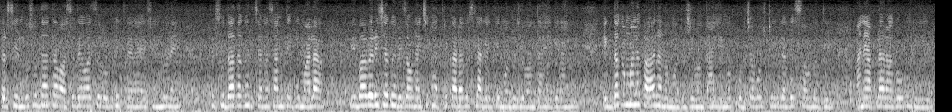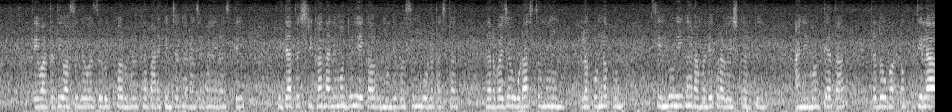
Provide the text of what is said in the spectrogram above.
तर सिंधूसुद्धा आता वासुदेवाचं रूप घेतलेलं आहे. सिंधूने ती सुद्धा आता घरच्यांना सांगते की मला विभावेरीच्या घरी जाऊन याची खात्री करावीच लागेल की मधू जिवंत आहे की नाही. एकदा का मला कळालं ना मधू जिवंत आहे मग पुढच्या गोष्टी लगेच सॉल्व होतील आणि आपला राघव घरी येईल. तेव्हा आता ती वासुदेवाचं रूप करून रत्न पारखेंच्या घराच्या बाहेर असते. तिथे आता श्रीकांत आणि मधू हे एका रूममध्ये बसून बोलत असतात. दरवाजा उघडा असतो म्हणून लपून लपून सिंधू ही घरामध्ये प्रवेश करते. आणि मग ते आता त्या दोघां तिला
